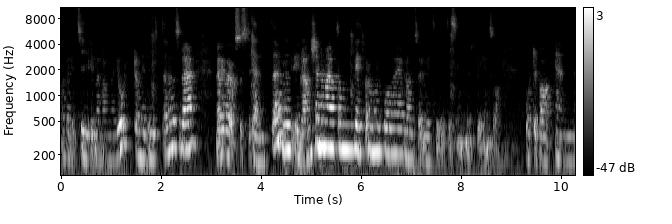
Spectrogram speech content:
och är väldigt tydliga med vad de har gjort, det är byten eller sådär. Men vi har ju också studenter. Mm. Ibland känner man att de vet vad de håller på med, ibland så är de ju tidigt i sin utbildning. Så. Och det var en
